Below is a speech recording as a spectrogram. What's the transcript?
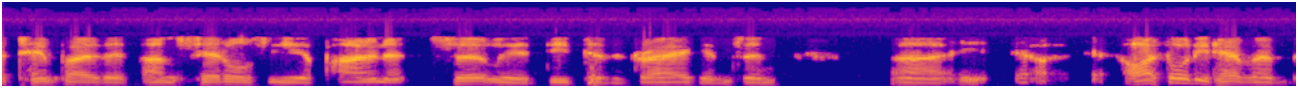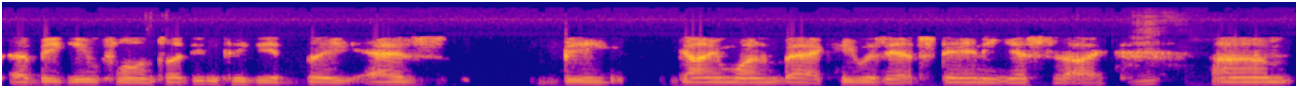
a tempo that unsettles the opponent. Certainly, it did to the Dragons, and uh, I thought he'd have a, a big influence. I didn't think he'd be as big game one back. He was outstanding yesterday. Um,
